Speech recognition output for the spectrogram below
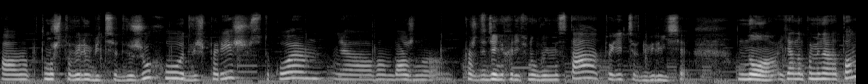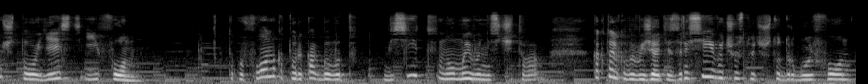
а, потому что вы любите движуху, движ Париж, все такое, а, вам важно каждый день ходить в новые места, то едьте в Тбилиси. Но я напоминаю о том, что есть и фон. Такой фон, который как бы вот висит, но мы его не считываем. Как только вы выезжаете из России, вы чувствуете, что другой фон.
